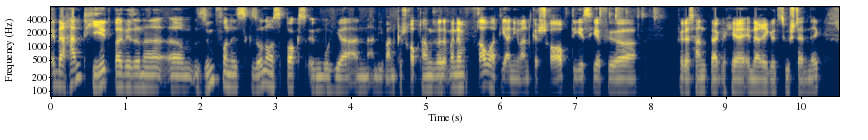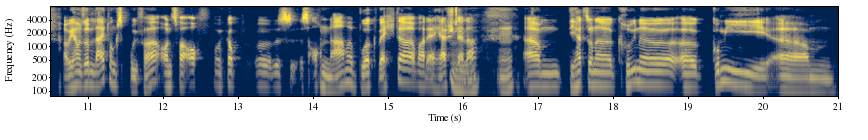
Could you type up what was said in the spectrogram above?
in der Hand hielt, weil wir so eine ähm, Symphonis Sonos Box irgendwo hier an, an die Wand geschraubt haben. Meine Frau hat die an die Wand geschraubt, die ist hier für, für das Handwerkliche in der Regel zuständig. Aber wir haben so einen Leitungsprüfer und zwar auch, ich glaube, äh, das ist auch ein Name, Burg Wächter war der Hersteller. Mhm. Mhm. Ähm, die hat so eine grüne äh, Gummi, ähm,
